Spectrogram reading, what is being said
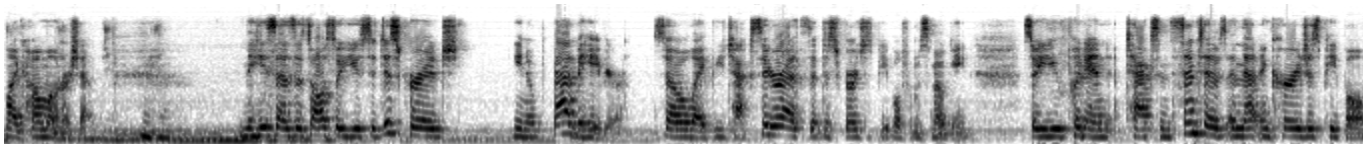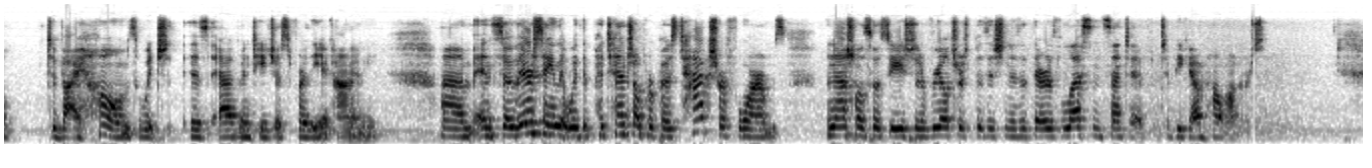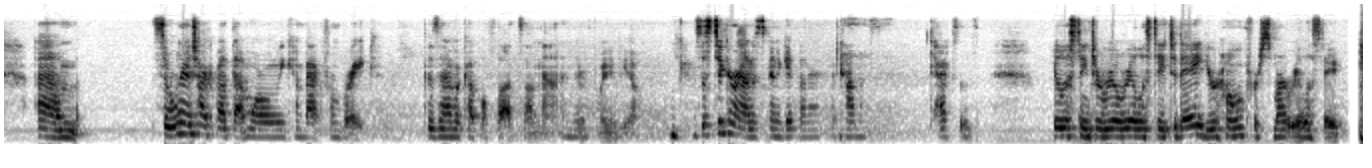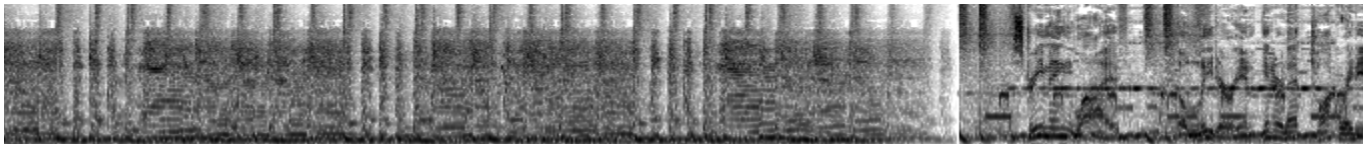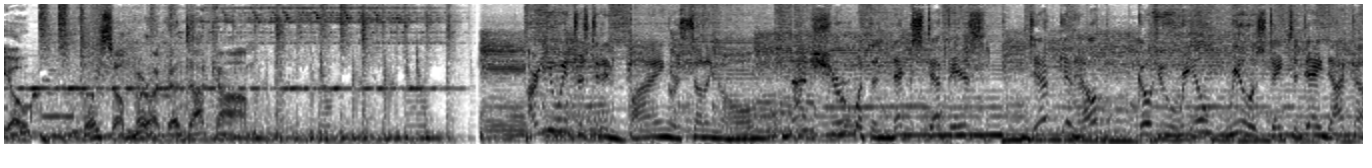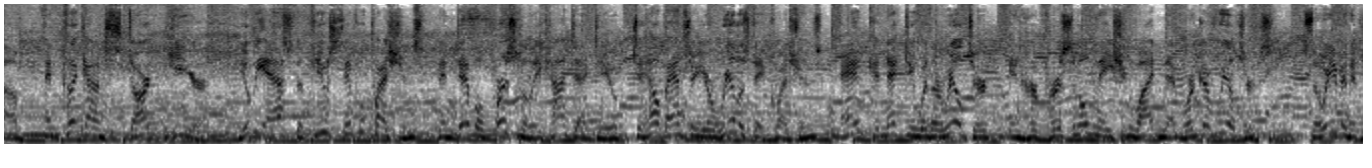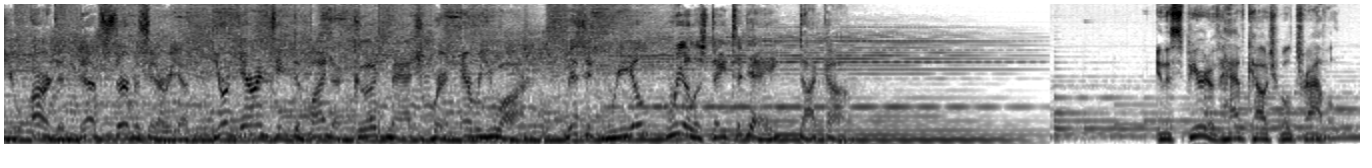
like home ownership. Mm-hmm. He says it's also used to discourage, you know, bad behavior so, like you tax cigarettes, that discourages people from smoking. So, you put in tax incentives, and that encourages people to buy homes, which is advantageous for the economy. Um, and so, they're saying that with the potential proposed tax reforms, the National Association of Realtors' position is that there is less incentive to become homeowners. Um, so, we're going to talk about that more when we come back from break, because I have a couple thoughts on that and their point of view. Okay. So, stick around, it's going to get better, I promise taxes. You're listening to Real Real Estate Today, your home for smart real estate. Streaming live, the leader in Internet Talk Radio, VoiceAmerica.com. Are you interested in buying or selling a home? Not sure what the next step is? Deb can help Go to realrealestatetoday.com and click on Start Here. You'll be asked a few simple questions, and Deb will personally contact you to help answer your real estate questions and connect you with a realtor in her personal nationwide network of realtors. So even if you aren't in Deb's service area, you're guaranteed to find a good match wherever you are. Visit realrealestatetoday.com. In the spirit of Have Couch Will Travel,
